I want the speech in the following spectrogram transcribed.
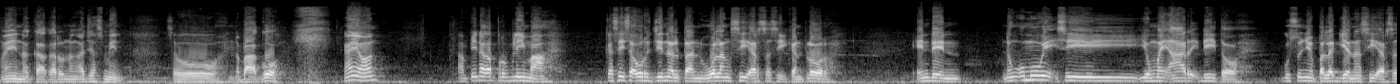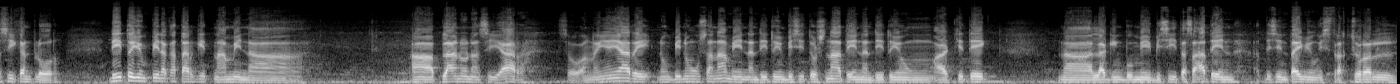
Ngayon, nagkakaroon ng adjustment. So, nabago. Ngayon, ang pinaka-problema, kasi sa original plan, walang CR sa second floor. And then, nung umuwi si yung may-ari dito, gusto niya palagyan ng CR sa second floor, dito yung pinaka-target namin na ah, plano ng CR. So, ang nangyayari, nung binuhusan namin, nandito yung visitors natin, nandito yung architect na laging bumibisita sa atin. At the same time, yung structural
